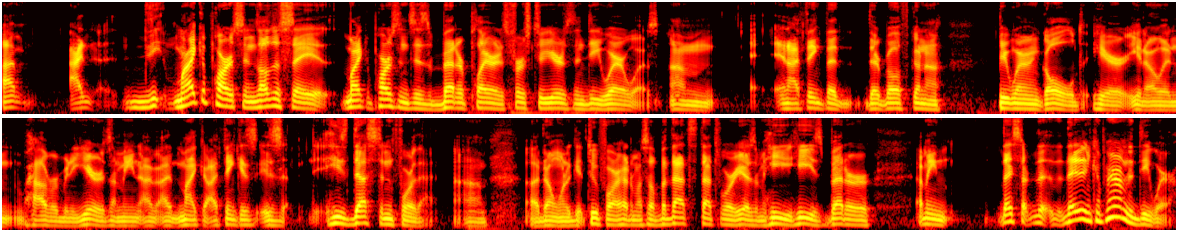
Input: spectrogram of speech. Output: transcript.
I'm I D, Micah Parsons. I'll just say Micah Parsons is a better player in his first two years than D Ware was. Um, and I think that they're both gonna be wearing gold here, you know, in however many years. I mean, I, I, Mike, I think is is he's destined for that. Um, I don't want to get too far ahead of myself, but that's that's where he is. I mean, he he's better. I mean, they start they didn't compare him to D Ware.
